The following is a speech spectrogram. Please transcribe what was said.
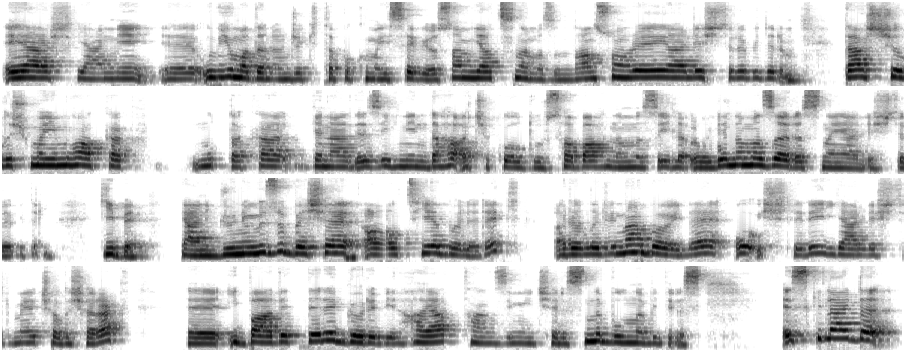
eğer yani e, uyumadan önce kitap okumayı seviyorsam yatsı namazından sonraya yerleştirebilirim. Ders çalışmayı muhakkak mutlaka genelde zihnin daha açık olduğu sabah namazıyla öğle namazı arasına yerleştirebilirim gibi. Yani günümüzü 5'e 6'ya bölerek aralarına böyle o işleri yerleştirmeye çalışarak e, ibadetlere göre bir hayat tanzimi içerisinde bulunabiliriz. Eskilerde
